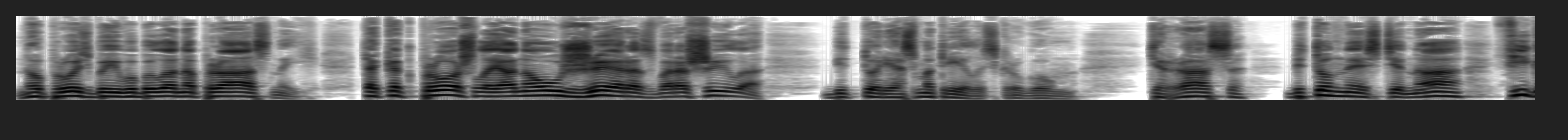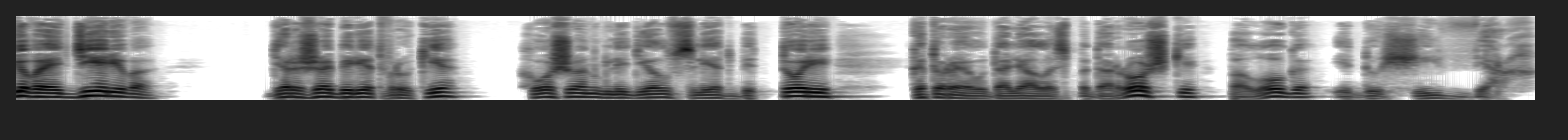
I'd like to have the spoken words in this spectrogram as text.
Но просьба его была напрасной, так как прошлое оно уже разворошило — Биттори осмотрелась кругом. Терраса, бетонная стена, фиговое дерево. Держа берет в руке, Хошиан глядел вслед Биттори, которая удалялась по дорожке, полого идущей вверх.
